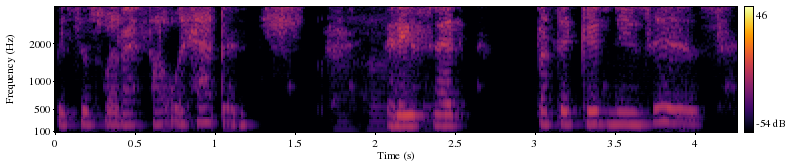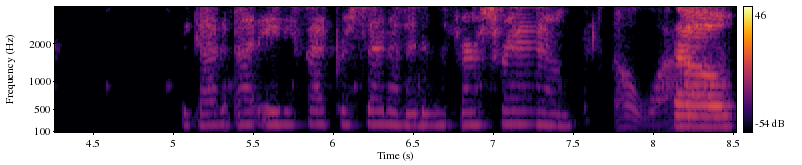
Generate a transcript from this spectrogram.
this is what I thought would happen. Mm-hmm. And he said, but the good news is we got about 85% of it in the first round. Oh, wow. So,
